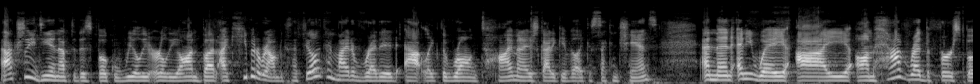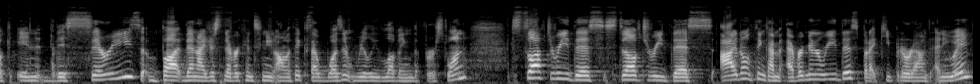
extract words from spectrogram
I actually DNF'd this book really early on, but I keep it around because I feel like I might have read it at like the wrong time and I just got to give it like a second chance. And then anyway, I um, have read the first book in this series, but then I just never continued on with it because I wasn't really loving the first one. Still have to read this, still have to read this. I don't think I'm ever going to read this, but I keep it around anyway.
